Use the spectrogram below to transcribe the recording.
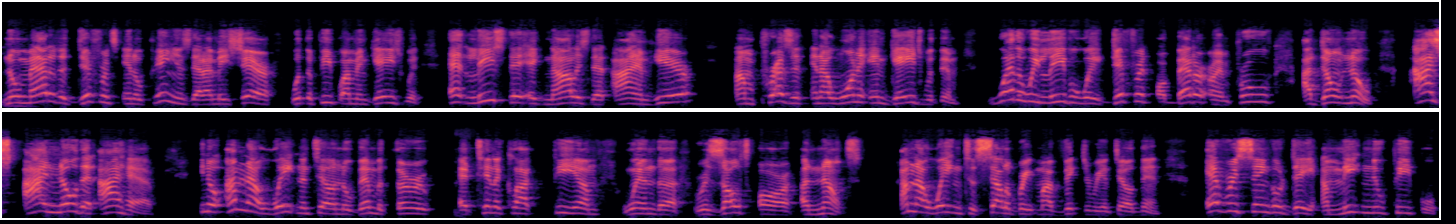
No mm-hmm. matter the difference in opinions that I may share with the people I'm engaged with, at least they acknowledge that I am here, I'm present, and I want to engage with them. Whether we leave away different or better or improved, I don't know. I, I know that I have. You know, I'm not waiting until November 3rd at 10 o'clock p.m. when the results are announced. I'm not waiting to celebrate my victory until then. Every single day, I'm meeting new people.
